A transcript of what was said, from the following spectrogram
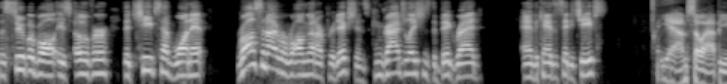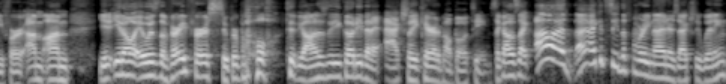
The Super Bowl is over. The Chiefs have won it. Ross and I were wrong on our predictions. Congratulations to Big Red and the Kansas City Chiefs. Yeah, I'm so happy for I'm I'm you, you know, it was the very first Super Bowl, to be honest with you, Cody, that I actually cared about both teams. Like I was like, oh, I, I could see the 49ers actually winning,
